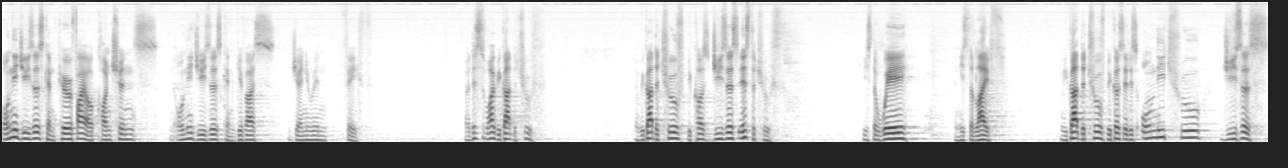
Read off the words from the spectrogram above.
Only Jesus can purify our conscience, and only Jesus can give us genuine faith. Now, this is why we got the truth. And we got the truth because Jesus is the truth. He's the way and He's the life. We got the truth because it is only through Jesus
